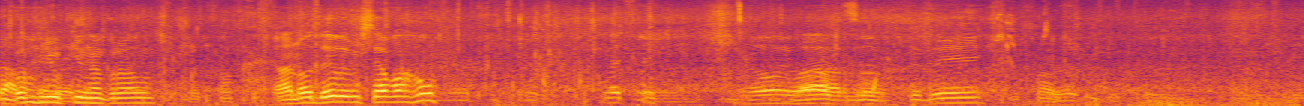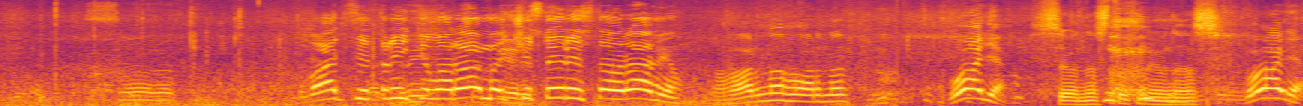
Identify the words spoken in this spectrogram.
Огнюки набрало. А ну дивимося вагу. 23 кілограми 400 грамів. Гарно, гарно. Водя! Все, наступний у нас Водя!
